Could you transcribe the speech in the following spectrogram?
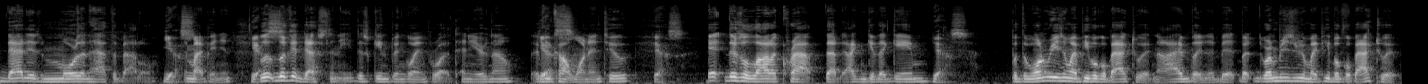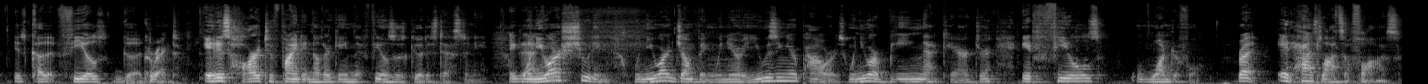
that is more than half the battle. Yes. in my opinion. Yes. Look, look at Destiny. This game's been going for what ten years now. If you count one and two, Yes. it, there's a lot of crap that I can give that game. Yes. But the one reason why people go back to it, now I haven't played it a bit, but the one reason why people go back to it is because it feels good. Correct. It is hard to find another game that feels as good as Destiny. Exactly. When you are shooting, when you are jumping, when you are using your powers, when you are being that character, it feels wonderful. Right. It has lots of flaws.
